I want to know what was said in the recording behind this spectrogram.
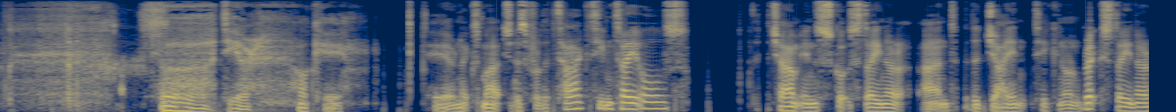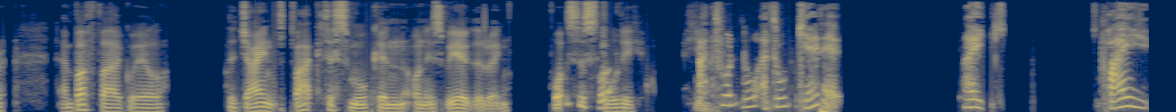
oh dear. Okay. Uh, Our next match is for the tag team titles. The champions Scott Steiner and the Giant taking on Rick Steiner and Buff Bagwell. The Giant's back to smoking on his way out the ring. What's the story I here? don't know. I don't get it. Like, why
